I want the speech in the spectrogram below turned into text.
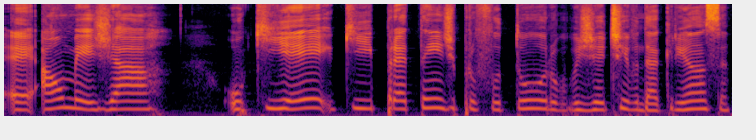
é, almejar o que, é, que pretende para o futuro, o objetivo da criança?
